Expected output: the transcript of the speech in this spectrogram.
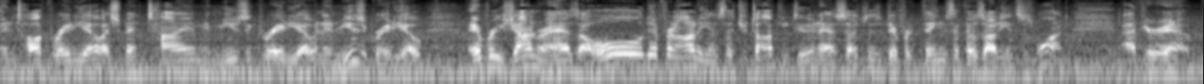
in talk radio, I spent time in music radio, and in music radio, every genre has a whole different audience that you're talking to, and as such, there's different things that those audiences want. If you're in, a,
